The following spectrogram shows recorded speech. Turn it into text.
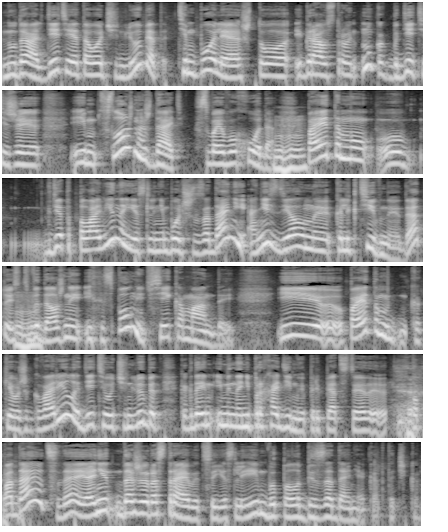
Ну да, дети это очень любят, тем более, что игра устроена, ну как бы дети же, им сложно ждать своего хода, угу. поэтому э, где-то половина, если не больше заданий, они сделаны коллективные, да, то есть угу. вы должны их исполнить всей командой. И э, поэтому, как я уже говорила, дети очень любят, когда им именно непроходимые препятствия э, попадаются, да, и они даже расстраиваются, если им выпала без задания карточка.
